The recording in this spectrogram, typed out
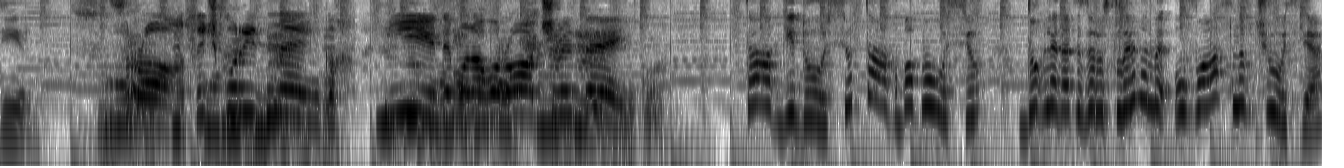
зір. Фросечко рідненько, їдемо на город швиденько. Так, дідусю, так, бабусю. Доглядати за рослинами у вас навчуся.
